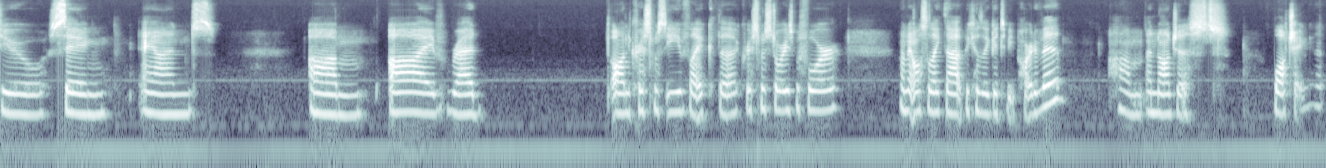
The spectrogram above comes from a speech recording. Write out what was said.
to sing, and um, I've read on Christmas Eve, like the Christmas stories before. And I also like that because I get to be part of it um, and not just watching it.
